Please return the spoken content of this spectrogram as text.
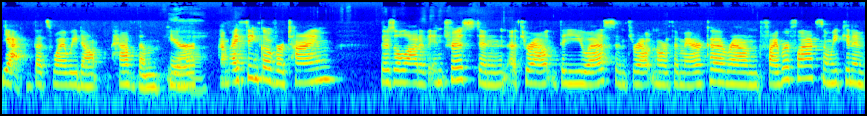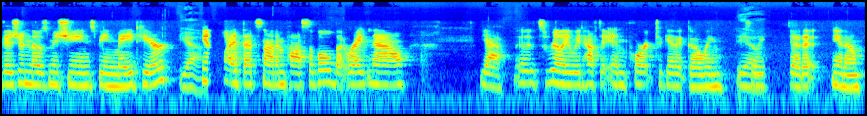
yeah, that's why we don't have them here. Yeah. Um, I think over time, there's a lot of interest and uh, throughout the U.S. and throughout North America around fiber flax, and we can envision those machines being made here. Yeah. You know, that's not impossible, but right now, yeah, it's really we'd have to import to get it going. Yeah. So we get it, you know.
